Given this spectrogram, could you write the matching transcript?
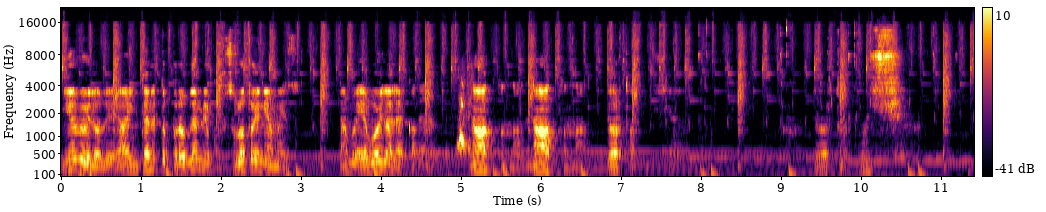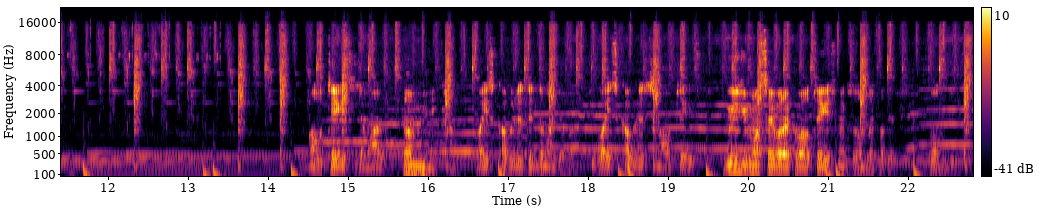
Niye böyle oluyor ya? İnternette problem yok. Slot oynayamayız. Yani bu Evo ile alakalı herhalde. Ne attın lan? Ne attın lan? 4 atmış ya. 4 atmış. Auto'ya geçeceğim abi. Dönmüyor ekran. Bahis kabul edildi mi acaba? Bir bahis kabul etsin Auto'ya geçsin. Gül gibi masayı bırakıp Auto'ya geçmek zorunda kalıyoruz. Son değil.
